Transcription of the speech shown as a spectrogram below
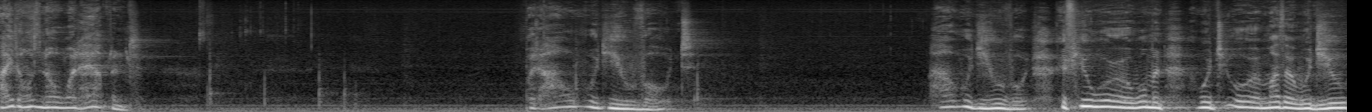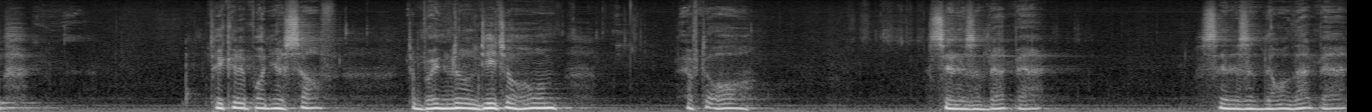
I don't know what happened. But how would you vote? How would you vote? If you were a woman would you, or a mother, would you take it upon yourself to bring little Dieter home. After all, sin isn't that bad. Sin isn't all that bad.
